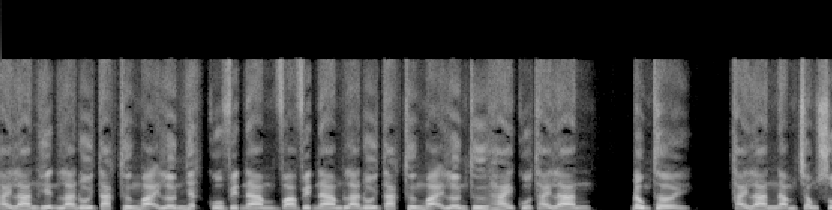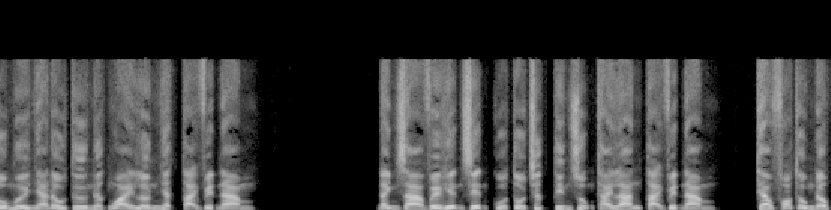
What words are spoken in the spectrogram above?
Thái Lan hiện là đối tác thương mại lớn nhất của Việt Nam và Việt Nam là đối tác thương mại lớn thứ hai của Thái Lan. Đồng thời, Thái Lan nằm trong số 10 nhà đầu tư nước ngoài lớn nhất tại Việt Nam. Đánh giá về hiện diện của tổ chức tín dụng Thái Lan tại Việt Nam, theo Phó Thống đốc,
